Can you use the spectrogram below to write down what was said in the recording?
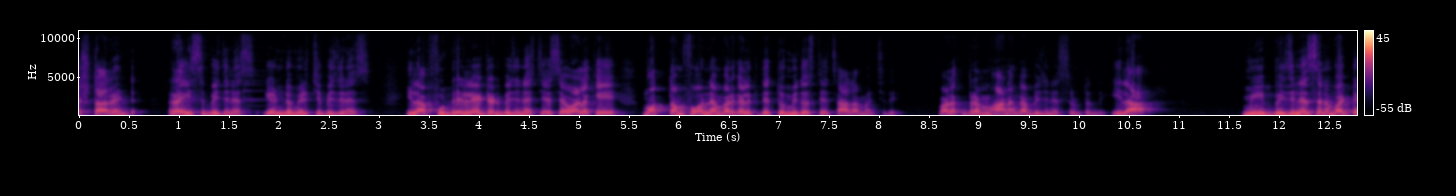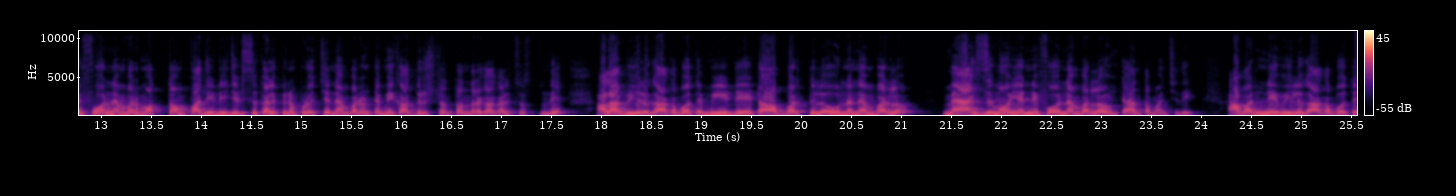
restaurant rice business ఎండుమిర్చి బిజినెస్. ఇలా ఫుడ్ రిలేటెడ్ బిజినెస్ చేసే వాళ్ళకి మొత్తం ఫోన్ నెంబర్ కలిపితే తొమ్మిది వస్తే చాలా మంచిది. వాళ్ళకి బ్రహ్మాండంగా బిజినెస్ ఉంటుంది. ఇలా మీ బిజినెస్ని బట్టి ఫోన్ నెంబర్ మొత్తం పది డిజిట్స్ కలిపినప్పుడు వచ్చే నెంబర్ ఉంటే మీకు అదృష్టం తొందరగా కలిసి వస్తుంది అలా వీలు కాకపోతే మీ డేట్ ఆఫ్ బర్త్లో ఉన్న నెంబర్లు మ్యాక్సిమం ఎన్ని ఫోన్ నెంబర్లో ఉంటే అంత మంచిది. అవన్నీ వీలు కాకపోతే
